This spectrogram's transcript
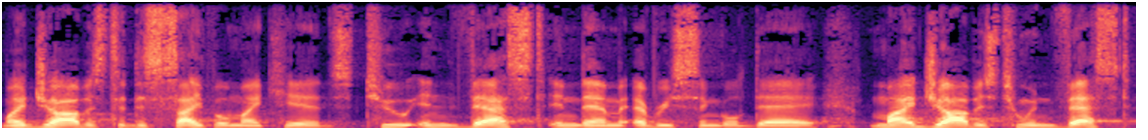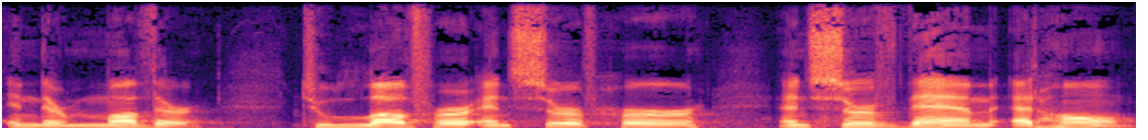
My job is to disciple my kids, to invest in them every single day. My job is to invest in their mother, to love her and serve her and serve them at home.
